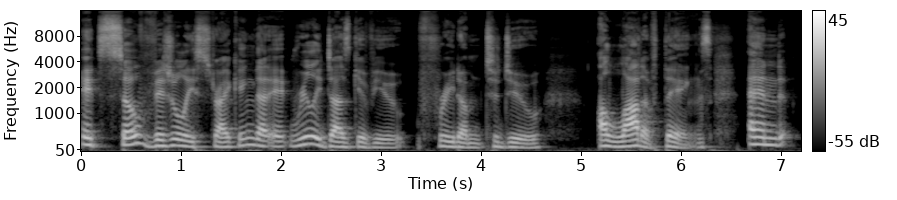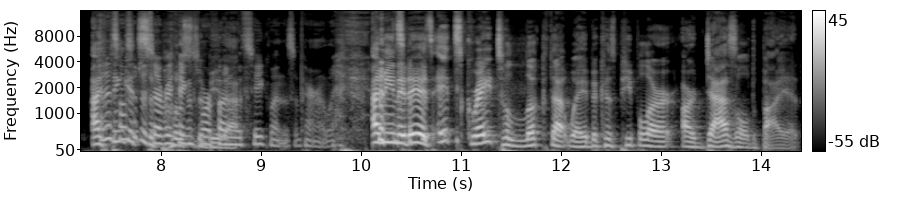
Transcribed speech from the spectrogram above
it's so visually striking that it really does give you freedom to do a lot of things. And I and it's think also it's just supposed everything's more fun that. with sequins, apparently. I mean, it is. It's great to look that way because people are are dazzled by it,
